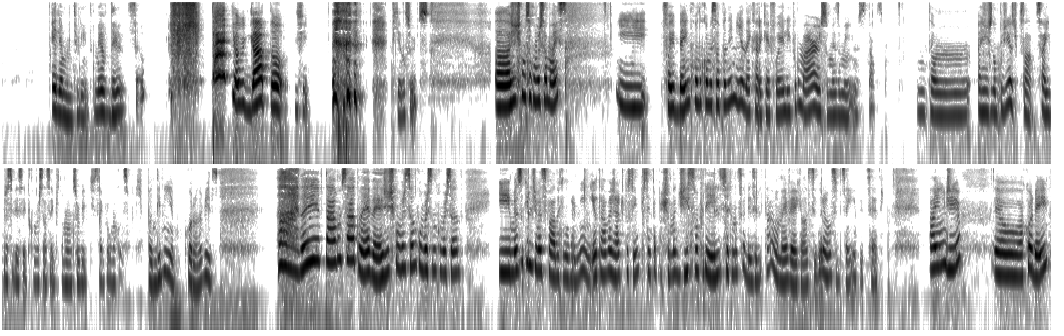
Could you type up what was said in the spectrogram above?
Ele é muito lindo. Meu Deus do céu. Ah, que homem gato! Enfim. Pequenos surtos. Uh, a gente começou a conversar mais. E foi bem quando começou a pandemia, né, cara? Que foi ali por março, mais ou menos, tal. Então, a gente não podia, tipo, sei lá, sair pra se ver, sair pra conversar, sair pra tomar um sorvete, sair pra alguma coisa. Porque pandemia, coronavírus. Ai, daí tava um saco, né, velho? A gente conversando, conversando, conversando. E mesmo que ele tivesse falado aquilo pra mim, eu tava já, tipo, 100% apaixonadíssima por ele, só que eu não sabia se ele tava, né, velho? Aquela segurança de sempre, etc. Aí um dia, eu acordei,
